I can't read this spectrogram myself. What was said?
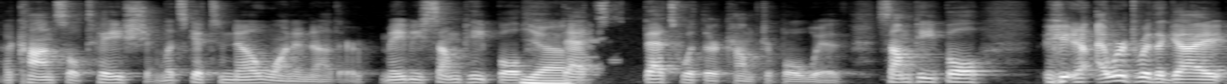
a consultation. Let's get to know one another. Maybe some people yeah. that's that's what they're comfortable with. Some people, you know, I worked with a guy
